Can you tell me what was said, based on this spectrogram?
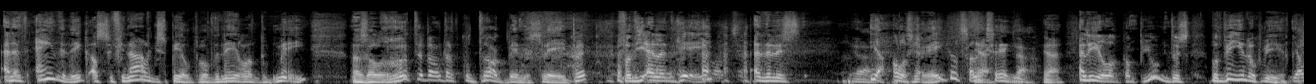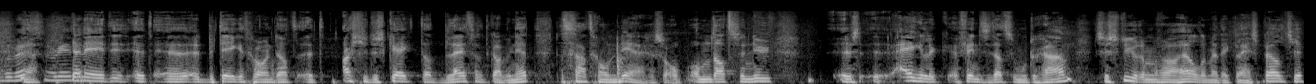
En uiteindelijk, als de finale gespeeld wordt en Nederland doet mee... dan zal Rutte wel dat contract binnenslepen van die LNG. En dan is ja. alles geregeld, zal Ja. ik zeggen. Ja. Ja. En Nederland kampioen, dus wat wil je nog meer? Jan de Ja. nog even? Ja, nee, het, is- het, eh, het betekent gewoon dat het, als je dus kijkt, dat beleid van het kabinet, dat staat gewoon nergens op. Omdat ze nu, eigenlijk vinden ze dat ze moeten gaan. Ze sturen mevrouw Helder met een klein speldje.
